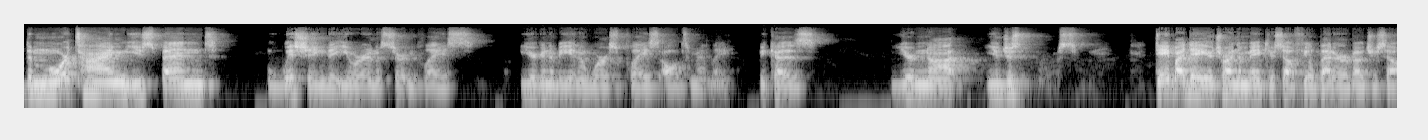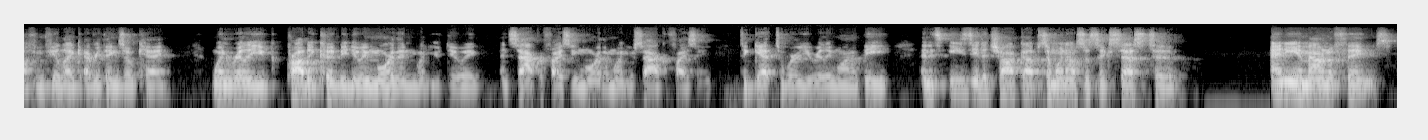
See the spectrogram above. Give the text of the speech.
the more time you spend wishing that you were in a certain place you're going to be in a worse place ultimately because you're not you're just day by day you're trying to make yourself feel better about yourself and feel like everything's okay when really you probably could be doing more than what you're doing and sacrificing more than what you're sacrificing to get to where you really want to be. And it's easy to chalk up someone else's success to any amount of things.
